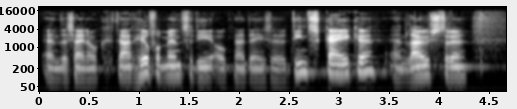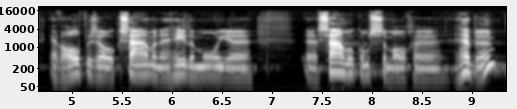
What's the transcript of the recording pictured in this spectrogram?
En er zijn ook daar heel veel mensen die ook naar deze dienst kijken en luisteren. En we hopen zo ook samen een hele mooie samenkomst te mogen hebben.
